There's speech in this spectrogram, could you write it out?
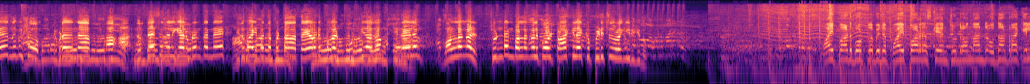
ഏത് നിമിഷവും ഇവിടെ നിന്ന് നിർദ്ദേശം നൽകിയാൽ ഉടൻ തന്നെ ഇതുമായി ബന്ധപ്പെട്ട തയ്യാറെടുപ്പുകൾ പൂർത്തിയാകും. എന്തായാലും വള്ളങ്ങൾ ചുണ്ടൻ വള്ളങ്ങൾ ഇപ്പോൾ ട്രാക്കിലേക്ക് പിടിച്ചു തുടങ്ങിയിരിക്കുന്നു. പായ്പാട് ബോട്ട് ക്ലബിന്റെ പായ്പാടൻ എസ് കെ എൻ ചുണ്ടൻ ഒന്നാം ഒന്നാം ട്രാക്കിൽ.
